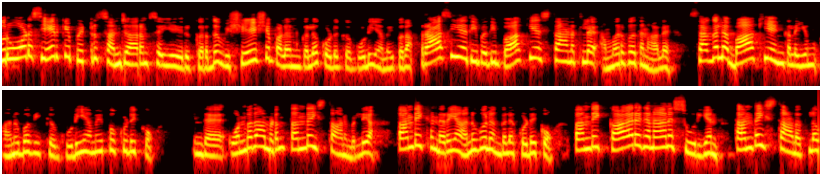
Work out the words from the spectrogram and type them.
குருவோட சேர்க்கை பெற்று சஞ்சாரம் செய்ய இருக்கிறது. விசேஷ பலன்களை கொடுக்கக்கூடிய அமைப்பு தான் ராசி அதிபதி பாக்கியஸ்தானத்துல அமர்வதனால சகல பாக்கியங்களையும் அனுபவிக்கக்கூடிய அமைப்பு கொடுக்கும். இந்த ஒன்பதாம் இடம் தந்தை ஸ்தானம் இல்லையா? தந்தைக்கு நிறைய அனுகூலங்களை கொடுக்கும். தந்தை காரகனான சூரியன் தந்தை ஸ்தானத்துல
